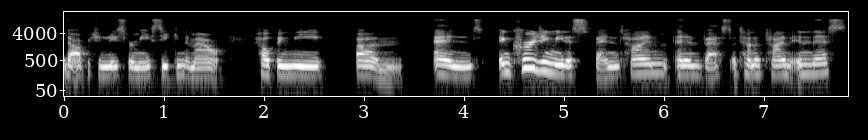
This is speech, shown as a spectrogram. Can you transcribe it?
the opportunities for me seeking them out helping me um, and encouraging me to spend time and invest a ton of time in this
